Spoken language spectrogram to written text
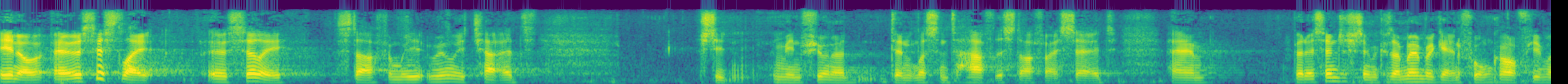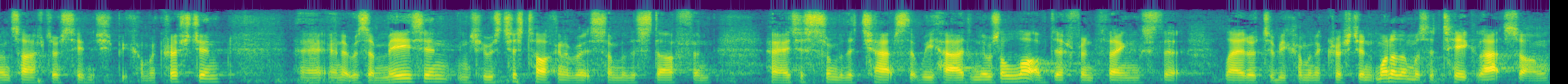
you know, it was just like it was silly stuff, and we, we only chatted. She, I mean, Fiona didn't listen to half the stuff I said. Um, but it's interesting because I remember getting a phone call a few months after saying that she'd become a Christian, uh, and it was amazing. And she was just talking about some of the stuff and uh, just some of the chats that we had. And there was a lot of different things that led her to becoming a Christian. One of them was a Take That song,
